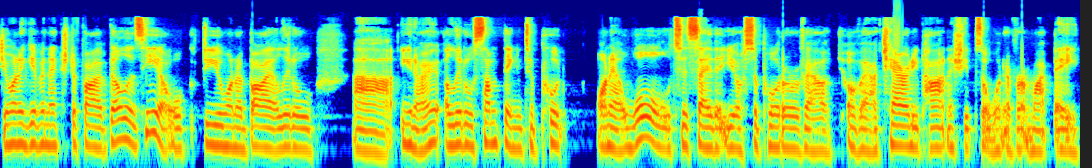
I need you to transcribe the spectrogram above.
you want to give an extra five dollars here, or do you want to buy a little, uh, you know, a little something to put on our wall to say that you're a supporter of our of our charity partnerships or whatever it might be?"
